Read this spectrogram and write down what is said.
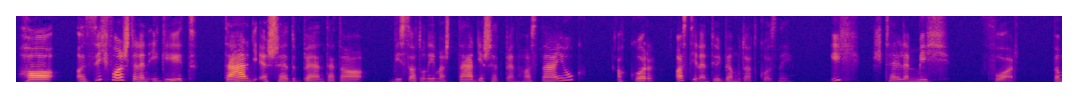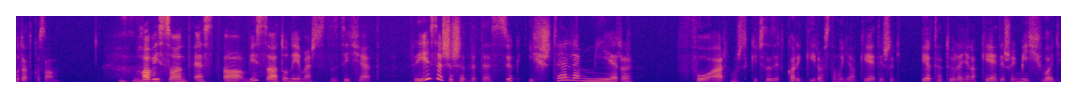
Ha a sich vorstellen igét tárgy esetben, tehát a visszaható némást tárgy esetben használjuk, akkor azt jelenti, hogy bemutatkozni. Ich stelle mich for. Bemutatkozom. Uh-huh. Ha viszont ezt a visszaható ezt az ichet részes esetbe tesszük, Istelle mir for, most kicsit azért karikíroztam ugye a kiejtés, hogy érthető legyen a kiejtés, hogy mich vagy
